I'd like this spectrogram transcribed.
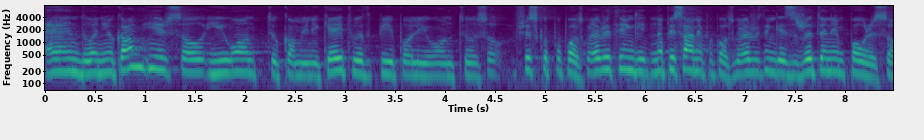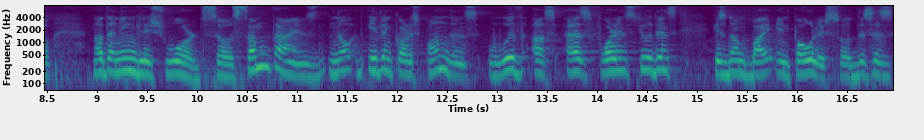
and when you come here, so you want to communicate with people, you want to, so wszystko po polsku, everything, napisane po polsku, everything is written in Polish, so not an English word. So sometimes not even correspondence with us as foreign students is done by in Polish. So this is,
